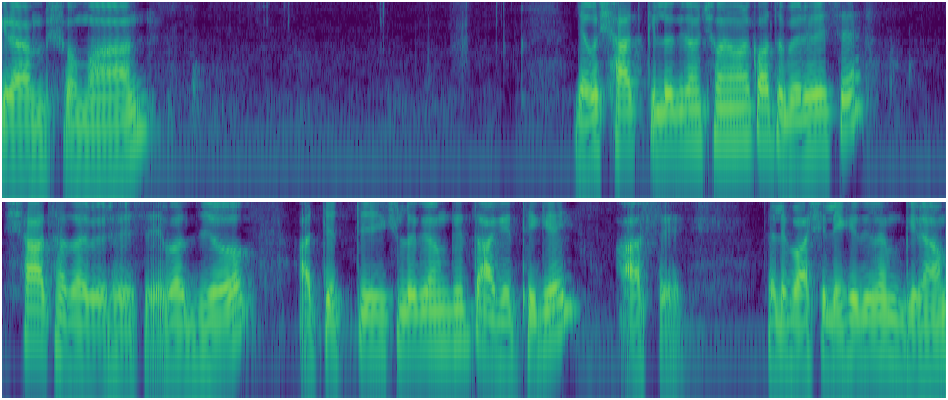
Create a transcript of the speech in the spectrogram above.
গ্রাম সমান, দেখো সাত কিলোগ্রাম সমান আমার কত বের হয়েছে? সাত হাজার বের হয়েছে। এবার যোগ, আর তেত্রিশ কিলোগ্রাম কিন্তু আগের থেকেই আছে। তাহলে পাশে লিখে দিলাম গ্রাম।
